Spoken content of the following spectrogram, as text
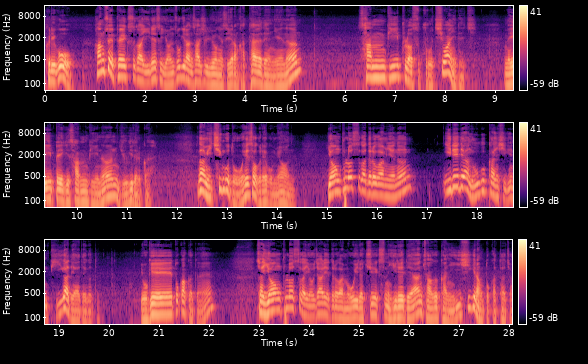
그리고 함수 fx가 1에서 연속이라는 사실을 이용해서 얘랑 같아야 되는 얘는 3b 플러스 9로 치환이 되지 A 빼기 3b는 6이 될 거야 그 다음 이 친구도 해석을 해보면 0 플러스가 들어가면은 1에 대한 우극한 식인 b가 돼야 되거든. 요게 똑같거든. 자, 0 플러스가 이 자리에 들어가면 오히려 gx는 1에 대한 좌극한이 이 식이랑 똑같아져.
